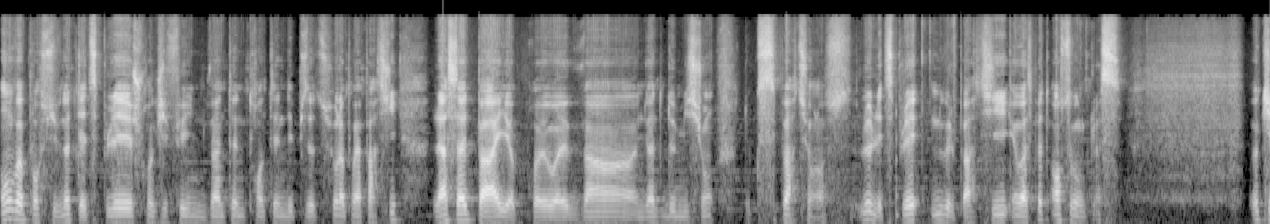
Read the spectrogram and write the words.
on va poursuivre notre let's play, je crois que j'ai fait une vingtaine, trentaine d'épisodes sur la première partie. Là ça va être pareil, après ouais, 20, une vingtaine de missions. Donc c'est parti, on lance le let's play, nouvelle partie, et on va se mettre en seconde classe. Ok,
